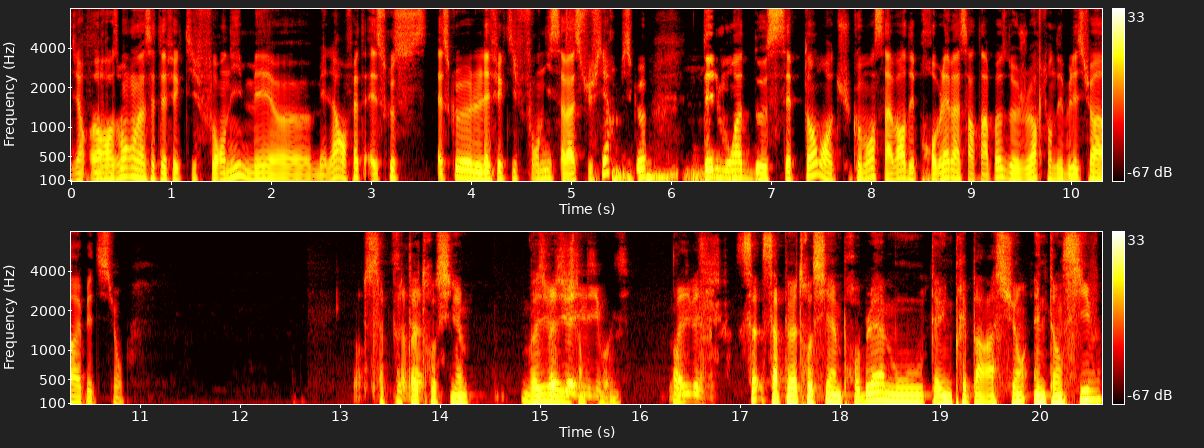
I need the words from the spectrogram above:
dire heureusement qu'on a cet effectif fourni, mais, euh, mais là, en fait, est-ce que, est que l'effectif fourni, ça va suffire? Puisque dès le mois de septembre, tu commences à avoir des problèmes à certains postes de joueurs qui ont des blessures à répétition. Ça peut être aussi un. Vas-y, vas-y, vas-y. Ça, ça, peut être aussi un problème où tu as une préparation intensive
